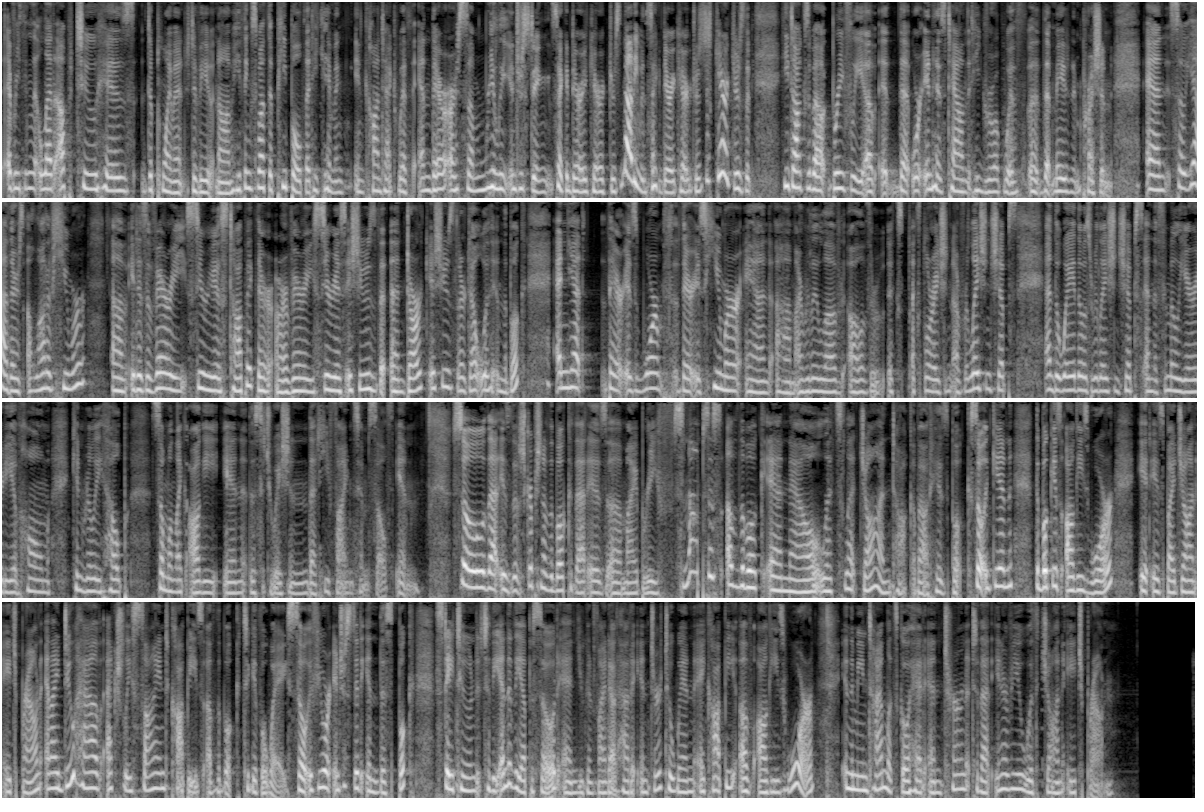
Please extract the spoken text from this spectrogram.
everything that led up to his deployment to Vietnam. He thinks about the people that he came in, in contact with, and there are some really interesting secondary characters, not even secondary characters, just characters that he talks about briefly uh, that were in his town that he grew up with uh, that made an impression. And so, yeah, there's a lot of humor. Um, it is a very serious topic. There are very serious issues that and dark issues that are dealt with in the book, and yet there is warmth, there is humor, and um, I really loved all of the ex- exploration of relationships and the way those relationships and the familiarity of home can really help someone like Augie in the situation that he finds himself in. So that is the description of the book. That is uh, my brief synopsis of the book. And now let's let John talk about his book. So again, the book is Augie's War. It is by John H. Brown, and I do have actually signed copies of the book to give away. So if you are interested in this book, stay tuned to the end of the episode and you can find out how to enter to win a copy of Augie's War. In the meantime, let's go ahead and turn to that interview with John H. Brown.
